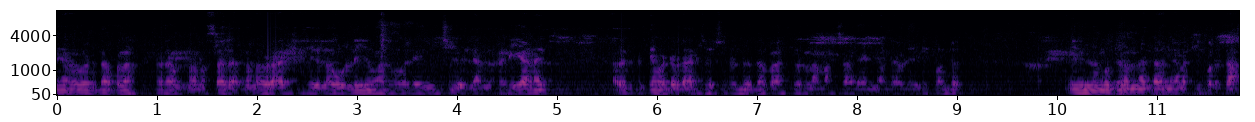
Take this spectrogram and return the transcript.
പിന്നെ അതുപോലെ തപ്പള മസാല നമ്മൾ അരച്ച് ചെയ്യുന്ന ഉള്ളിയും അതുപോലെ ഇഞ്ചിയും എല്ലാം റെഡിയാണ്. അത് കൃത്യമായിട്ട് ഇവിടെ അരച്ച് വെച്ചിട്ടുണ്ട്. ബാക്കിയുള്ള മസാല എല്ലാം അവിടെ ഇവിടെ ഇരിപ്പുണ്ട്. ഇനി നമുക്ക് നന്നായിട്ട് അതിനെ ഇളക്കി കൊടുക്കാം.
